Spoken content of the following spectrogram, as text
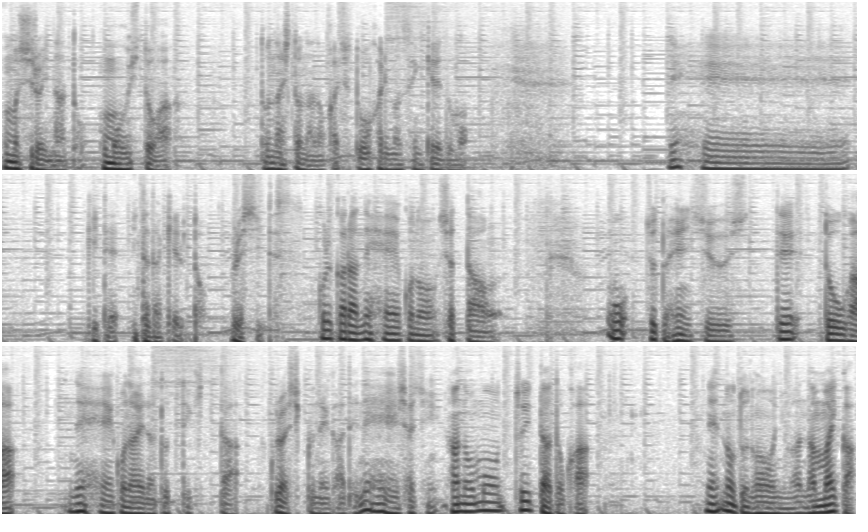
面白いなと思う人はどんな人なのかちょっとわかりませんけれども、ね、えー聞いていただけると嬉しいです。これからね、えこのシャッター音をちょっと編集して動画ね、えーこの間撮ってきたクラシックネガでね、写真、あのもう Twitter とかね、ノートの方には何枚か、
